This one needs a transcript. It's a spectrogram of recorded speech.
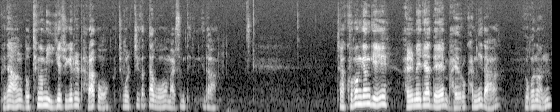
그냥 노팅엄이 이겨주기를 바라고 그쪽을 찍었다고 말씀드립니다. 자 9번 경기 알메리아 대 마요로카입니다. 요거는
